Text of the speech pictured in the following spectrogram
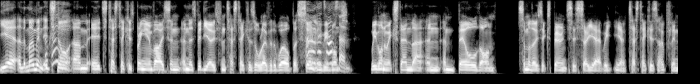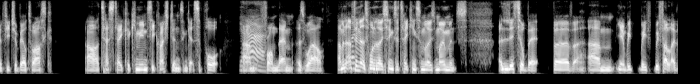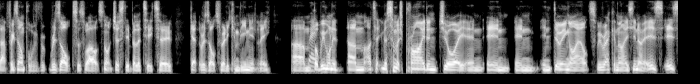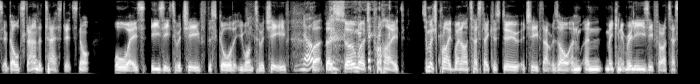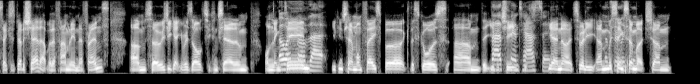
Yeah, at the moment okay. it's not. Um, it's test takers bringing advice, and, and there's videos from test takers all over the world. But oh, certainly, oh, we awesome. want we want to extend that and and build on some of those experiences. So yeah, we you know test takers hopefully in the future be able to ask our test taker community questions and get support um, yeah. um, from them as well. I mean, like, I think that's one of those things of taking some of those moments a little bit further. Um, you know, we we we felt like that, for example, with results as well. It's not just the ability to get the results really conveniently, um, right. but we wanted. Um, I'll tell you, there's so much pride and joy in in in in doing IELTS. We recognise, you know, it is is a gold standard test. It's not always easy to achieve the score that you want to achieve. No. But there's so much pride so much pride when our test takers do achieve that result and and making it really easy for our test takers to be able to share that with their family and their friends um, so as you get your results you can share them on linkedin oh, I love that. you can share them on facebook the scores um, that you've That's achieved fantastic it's, yeah no it's really um, we're seeing really so cool. much um,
